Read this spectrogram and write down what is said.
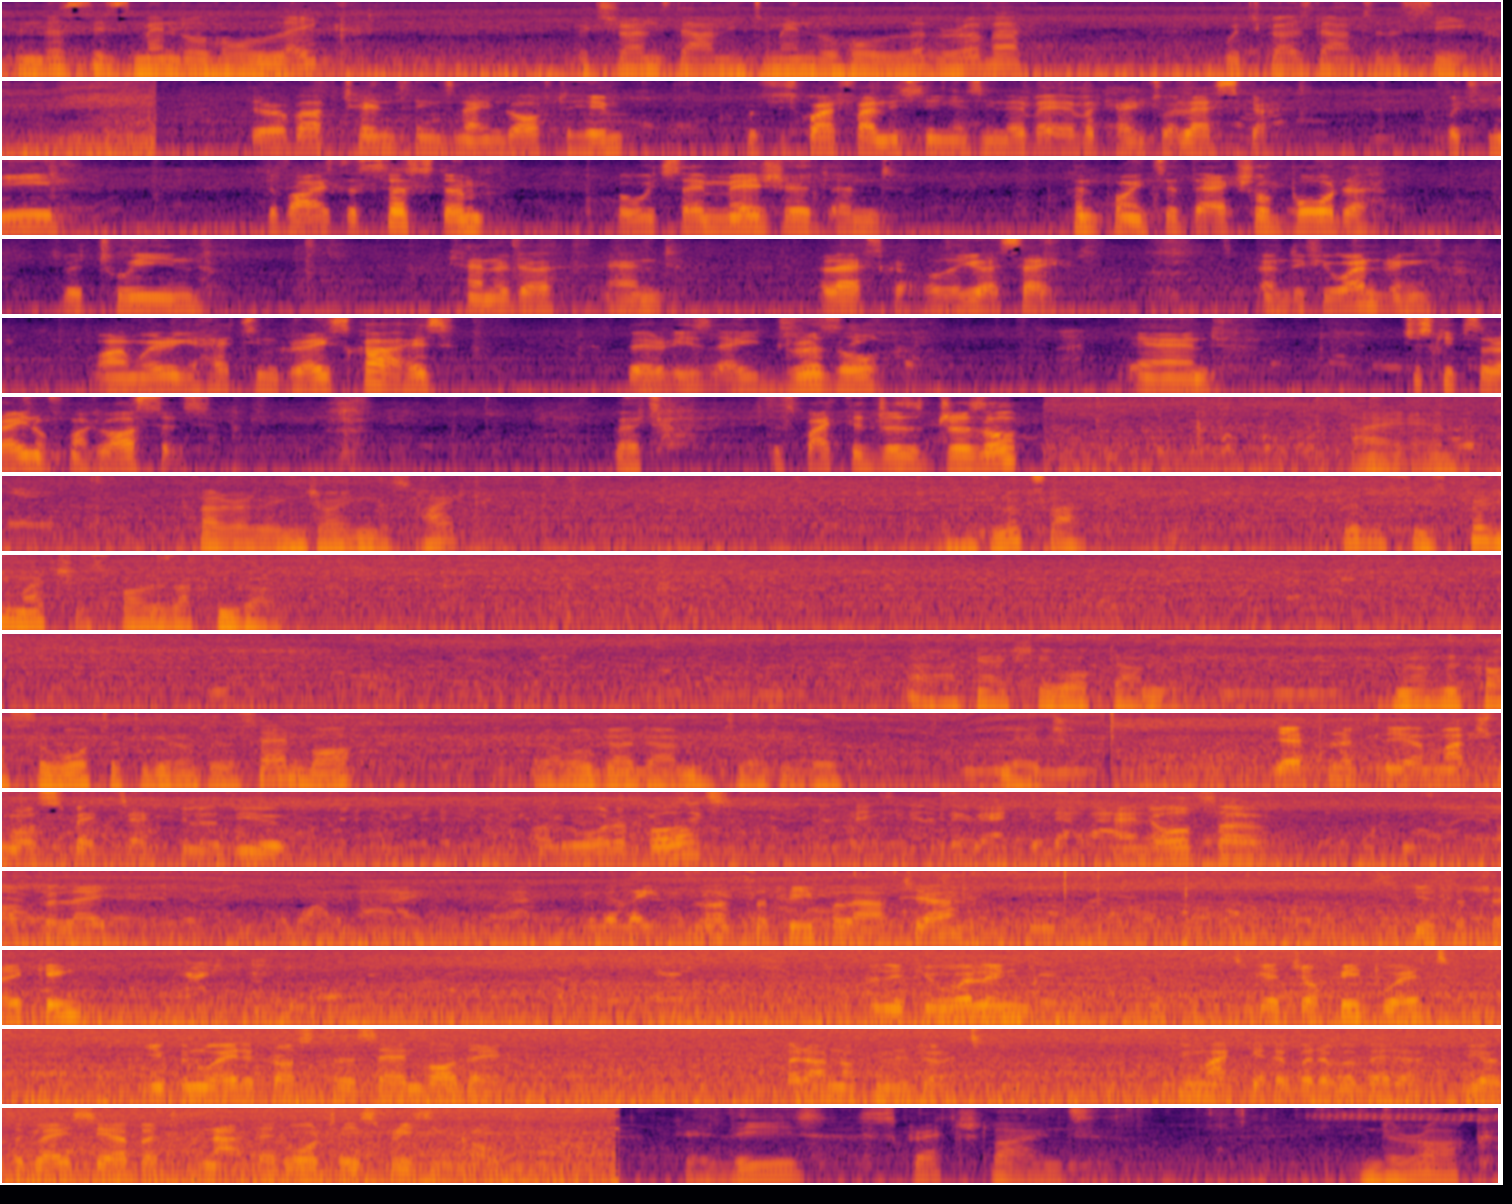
And this is Mendenhall Lake, which runs down into Mendenhall River, which goes down to the sea. There are about 10 things named after him, which is quite funny seeing as he never ever came to Alaska. But he devised a system by which they measured and pinpointed the actual border between Canada and Alaska or the USA. And if you're wondering why I'm wearing a hat in grey skies, there is a drizzle and just keeps the rain off my glasses. But despite the drizz drizzle, I am thoroughly enjoying this hike. And it looks like this is pretty much as far as I can go. Can actually walk down there. I'm not going to cross the water to get onto the sandbar, but I will go down to that little ledge. Definitely a much more spectacular view of the waterfalls and also of the lake. Lots of people out here. Excuse the shaking. And if you're willing to get your feet wet, you can wade across to the sandbar there. But I'm not going to do it. You might get a bit of a better view of the glacier, but nah, that water is freezing cold. Okay, these scratch lines in the rock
